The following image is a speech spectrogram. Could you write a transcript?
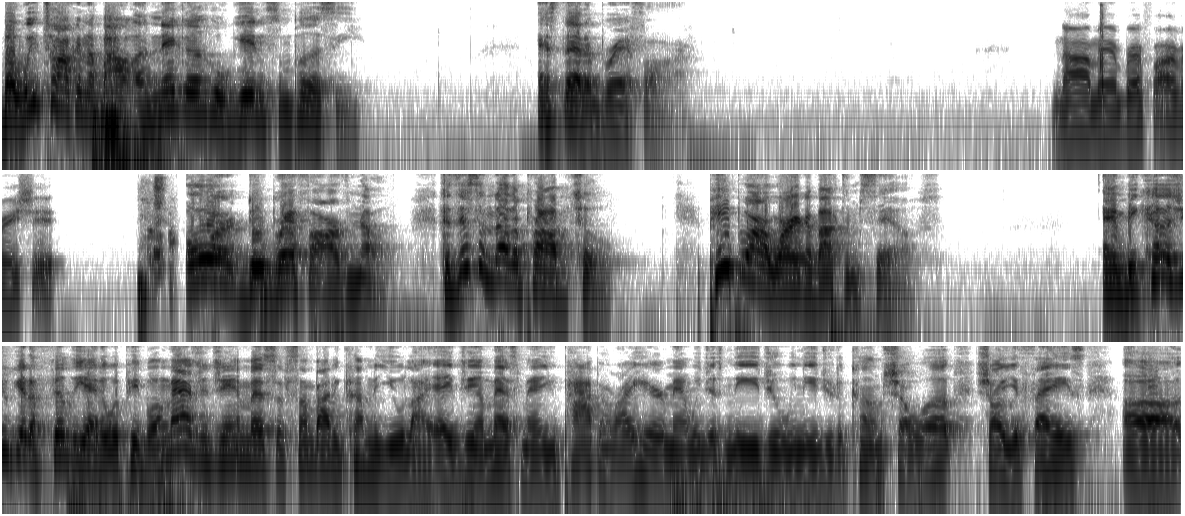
But we talking about a nigga who getting some pussy instead of Brett Favre. Nah, man, Brett Favre ain't shit. Or do Brett Favre know? Because this is another problem too. People are worried about themselves. And because you get affiliated with people, imagine GMS if somebody come to you like, hey GMS, man, you popping right here, man. We just need you. We need you to come show up, show your face. Uh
